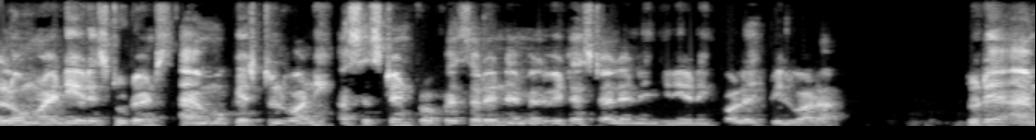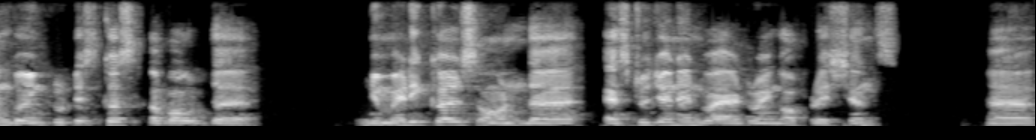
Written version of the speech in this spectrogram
Hello, my dear students. I am Mukesh Tilwani, Assistant Professor in MLV Textile and Engineering College, Bhilwara. Today, I am going to discuss about the numericals on the extrusion and wire drawing operations. Uh,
